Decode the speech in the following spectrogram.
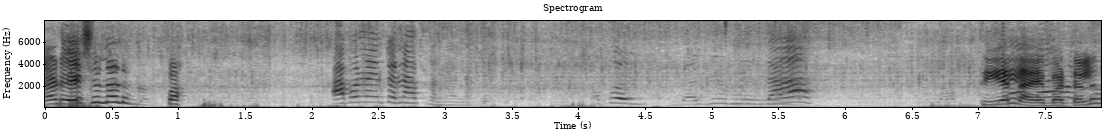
నాడు వేసినాడు పా. తీయల్లా ఏ బట్టలు?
